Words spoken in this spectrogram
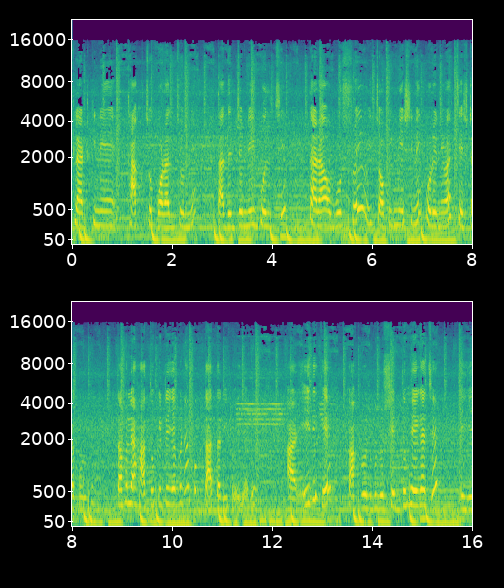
ফ্ল্যাট কিনে থাকছো করার জন্যে, তাদের জন্যেই বলছি, তারা অবশ্যই ওই চপিং মেশিনে করে নেওয়ার চেষ্টা করবে। তাহলে হাতও কেটে যাবে না, খুব তাড়াতাড়ি হয়ে যাবে। আর এইদিকে কাঁকরোলগুলো সেদ্ধ হয়ে গেছে। এই যে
